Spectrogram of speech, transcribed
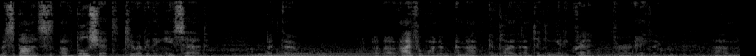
response of bullshit to everything he said. But uh, uh, I, for one, am, am, not implying that I'm taking any credit for anything. Um,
